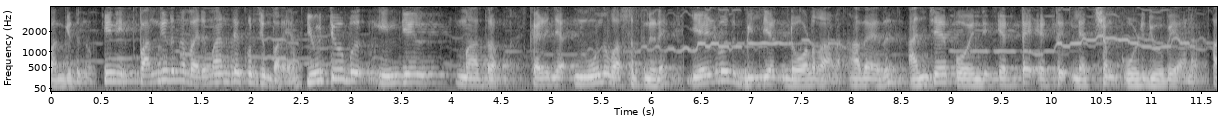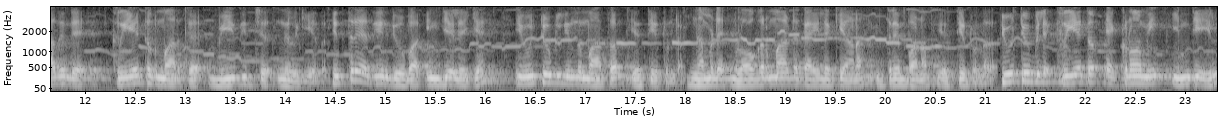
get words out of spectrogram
പങ്കിടുന്നു. ഇനി പങ്കിടുന്ന വരുമാനത്തെക്കുറിച്ചും പറയാം. യൂട്യൂബ് ഇന്ത്യയിൽ മാത്രം കഴിഞ്ഞ മൂന്ന് വർഷത്തിനിടെ എഴുപത് ബില്യൺ ഡോളറാണ്. അതായത് അഞ്ച് പോയിന്റ് എട്ട് എട്ട് ലക്ഷം കോടി രൂപയാണ് അതിന്റെ ക്രിയേറ്റർമാർക്ക് വീതിച്ച് നൽകിയത്. ഇത്രയധികം രൂപ ഇന്ത്യയിലേക്ക് യൂട്യൂബിൽ നിന്ന് മാത്രം എത്തിയിട്ടുണ്ട്. നമ്മുടെ വ്ളോഗർമാരുടെ കയ്യിലൊക്കെയാണ് ഇത്രയും പണം എത്തിയിട്ടുള്ളത്. യൂട്യൂബിലെ ക്രിയേറ്റർ എക്കണോമി ഇന്ത്യയിൽ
